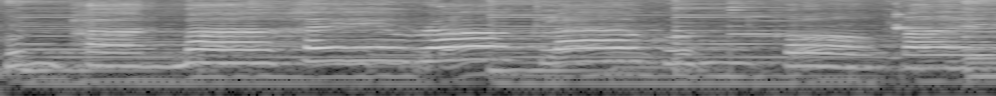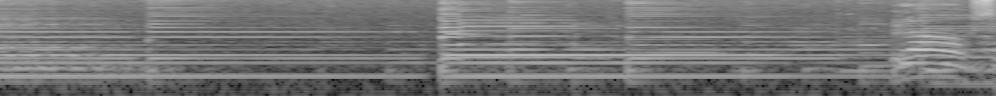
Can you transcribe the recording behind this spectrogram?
คุณผ่านมา ให้รักแล้วคุณก็ไป โลกส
